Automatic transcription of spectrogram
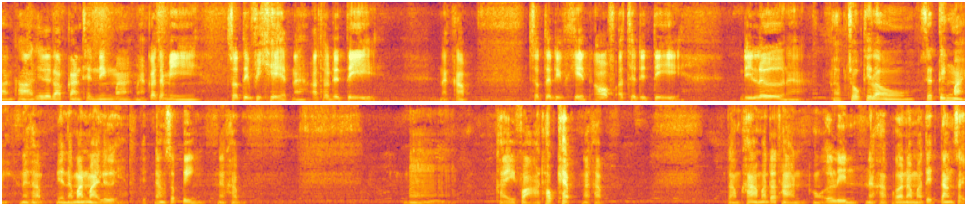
ร้านค้าที่ได้รับการเทรนนิ่งมานะก็จะมี Certificate นะ Authority นะครับ Certificate of Authority Dealer นะครับชคที่เราเซตติ้งใหม่นะครับเปลี่ยนน้ำมันใหม่เลยติดตั้งสปริงนะครับไขฝาท็อปแคปนะครับ ตามค่ามาตรฐานของเออร์ลินนะครับ ก็นำมาติดตั้งใส่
